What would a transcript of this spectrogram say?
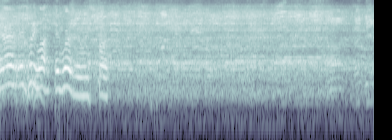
Yeah, it pretty was. It was really smart. Uh, Dean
